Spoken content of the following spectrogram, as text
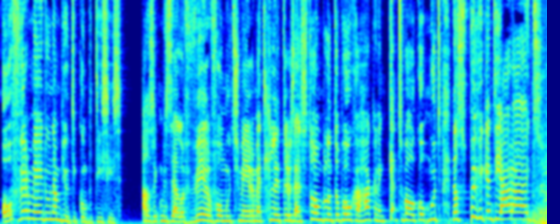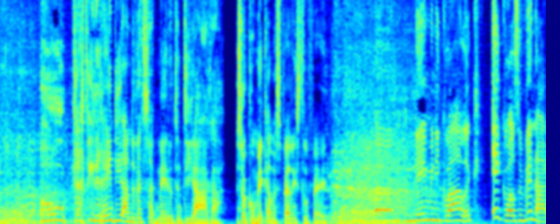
of weer meedoen aan beautycompetities. Als ik mezelf weer vol moet smeren met glitters en strompelend op hoge hakken een catwalk op moet, dan spuug ik een tiara uit. Oh, krijgt iedereen die aan de wedstrijd meedoet een tiara? Zo kom ik aan mijn spellingstrofee. Ehm, neem me niet kwalijk. Ik was een winnaar.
